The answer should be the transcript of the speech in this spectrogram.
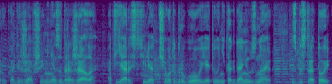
Рука, державшая меня, задрожала. От ярости или от чего-то другого я этого никогда не узнаю. С быстротой,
